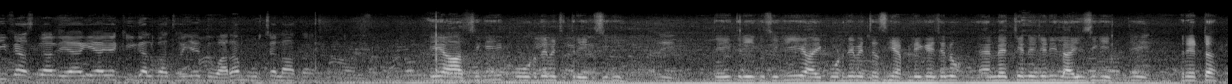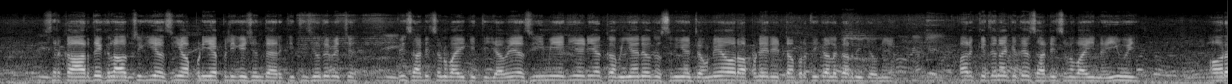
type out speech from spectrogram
ਕੀ ਫੈਸਲਾ ਲਿਆ ਗਿਆ ਜਾਂ ਕੀ ਗੱਲਬਾਤ ਹੋਈ ਹੈ? ਦੁਬਾਰਾ ਮੋਰਚਾ ਲਾਤਾ। ਇਹ ਆਜ ਸੀਗੀ ਕੋਰਟ ਦੇ ਵਿੱਚ ਤਰੀਕ ਸੀਗੀ। ਜੀ 23 ਤਰੀਕ ਸੀਗੀ ਹਾਈ ਕੋਰਟ ਦੇ ਵਿੱਚ ਅਸੀਂ ਐਪਲੀਕੇਸ਼ਨ ਐਨਐਚਏ ਨੇ ਜਿਹੜੀ ਲਾਈ ਸੀਗੀ ਜੀ। ਰਿਟ ਸਰਕਾਰ ਦੇ ਖਿਲਾਫ ਸੀਗੀ ਅਸੀਂ ਆਪਣੀ ਐਪਲੀਕੇਸ਼ਨ ਦਾਇਰ ਕੀਤੀ ਸੀ ਉਹਦੇ ਵਿੱਚ ਵੀ ਸਾਡੀ ਸੁਣਵਾਈ ਕੀਤੀ ਜਾਵੇ। ਅਸੀਂ ਵੀ ਇਹਦੀਆਂ ਜਿਹੜੀਆਂ ਕਮੀਆਂ ਨੇ ਉਹ ਦੱਸਣੀਆਂ ਚਾਹੁੰਦੇ ਹਾਂ ਔਰ ਆਪਣੇ ਰੇਟਾਂ ਪ੍ਰਤੀ ਗੱਲ ਕਰਨੀ ਚਾਹੁੰਦੇ ਹਾਂ। ਪਰ ਕਿਤੇ ਨਾ ਕਿਤੇ ਸਾਡੀ ਸੁਣਵਾਈ ਨਹੀਂ ਹੋਈ। ਔਰ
